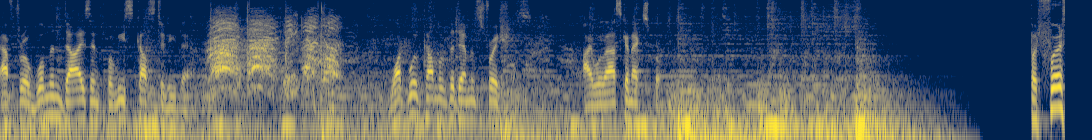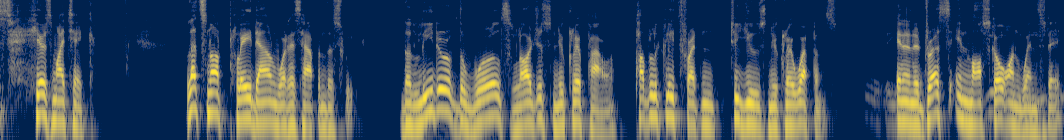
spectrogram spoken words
after a woman dies in police custody there. What will come of the demonstrations? I will ask an expert. But first, here's my take. Let's not play down what has happened this week. The leader of the world's largest nuclear power publicly threatened to use nuclear weapons. In an address in Moscow on Wednesday,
